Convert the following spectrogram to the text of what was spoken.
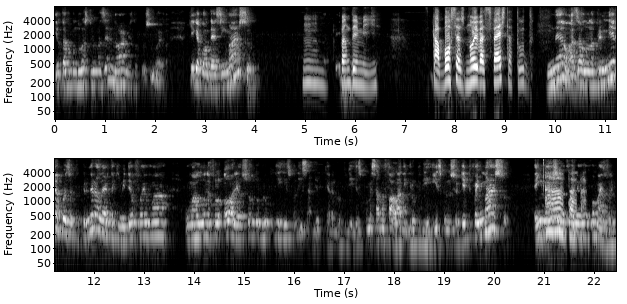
E eu estava com duas turmas enormes do curso Noiva. O que, que acontece em março? Hum, pandemia. Acabou-se as noivas, festa, tudo. Não, as alunas, a primeira coisa, o primeiro alerta que me deu foi uma, uma aluna falou: Olha, eu sou do grupo de risco. Eu nem sabia o que era grupo de risco. Começavam a falar de grupo de risco, não sei o quê, porque foi em março. Em março ah, eu tá, falei: Eu tá. não vou mais. Eu falei:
